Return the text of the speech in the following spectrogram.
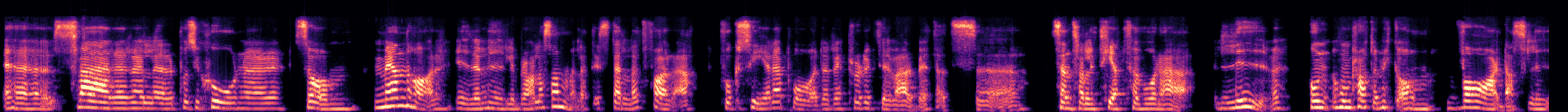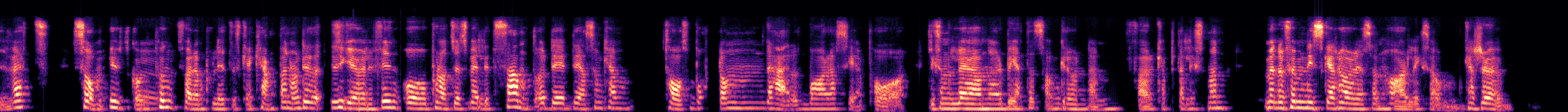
eh, sfärer eller positioner som män har i det nyliberala samhället istället för att fokusera på det reproduktiva arbetets eh, centralitet för våra liv. Hon, hon pratar mycket om vardagslivet som utgångspunkt mm. för den politiska kampen och det, det, tycker jag är väldigt fint och på något vis väldigt sant och det är det som kan ta oss bortom det här att bara se på liksom lönearbetet som grunden för kapitalismen. Men den feministiska rörelsen har liksom kanske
